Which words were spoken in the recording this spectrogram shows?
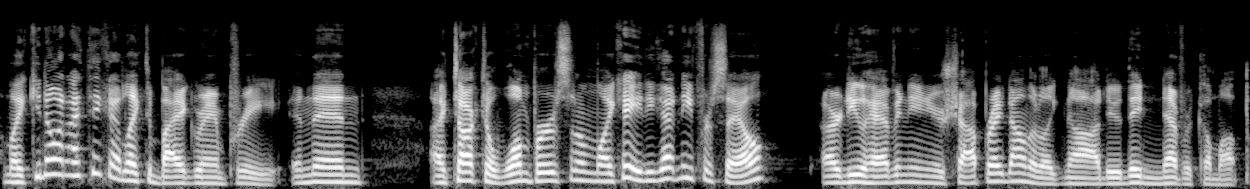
I'm like, you know what? I think I'd like to buy a Grand Prix. And then I talked to one person. I'm like, hey, do you got any for sale? Or do you have any in your shop right now? They're like, nah, dude, they never come up.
